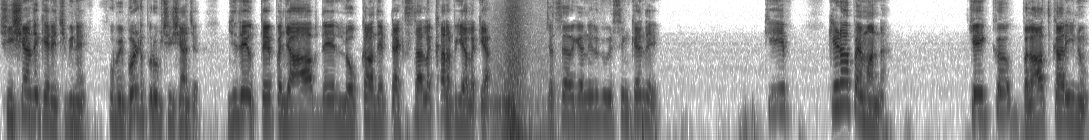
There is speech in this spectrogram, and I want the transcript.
ਸ਼ੀਸ਼ਿਆਂ ਦੇ ਘੇਰੇ 'ਚ ਵੀ ਨੇ। ਉਹ ਵੀ ਬੁਲਟ ਪ੍ਰੂਫ ਸ਼ੀਸ਼ਿਆਂ 'ਚ, ਜਿਹਦੇ ਉੱਤੇ ਪੰਜਾਬ ਦੇ ਲੋਕਾਂ ਦੇ ਟੈਕਸ ਦਾ ਲੱਖਾਂ ਰੁਪਈਆ ਲੱਗਿਆ। ਜਥੇਦਾਰ ਗਿਆਨੀ ਰਘੁਵੀਰ ਸਿੰਘ ਕਹਿੰਦੇ ਕਿ ਇਹ ਕਿਹੜਾ ਪੈਮਾਨਾ ਕਿ ਇੱਕ ਬਲਾਤਕਾਰੀ ਨੂੰ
